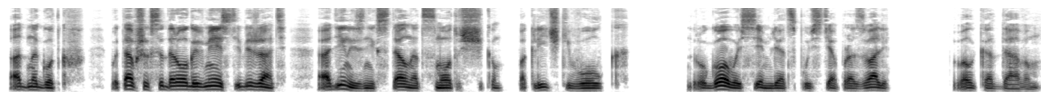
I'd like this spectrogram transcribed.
одногодков, пытавшихся дорогой вместе бежать. Один из них стал надсмотрщиком по кличке Волк. Другого семь лет спустя прозвали Волкодавом.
